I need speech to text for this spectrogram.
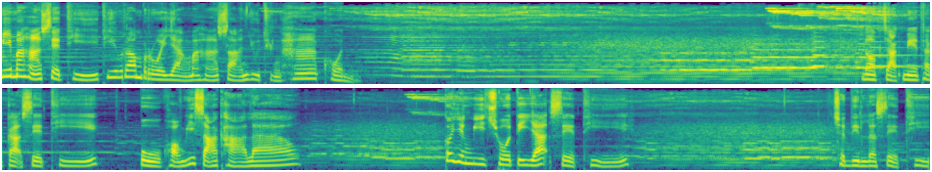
มีมหาเศรษฐีที่ร่ำรวยอย่างมหาศาลอยู่ถึงห้าคนนอกจากเมธกะเศรษฐี ปู่ของวิสาขาแล้ว ก็ยังมีโชติยะเศรษฐี ชดินละเศรษฐี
